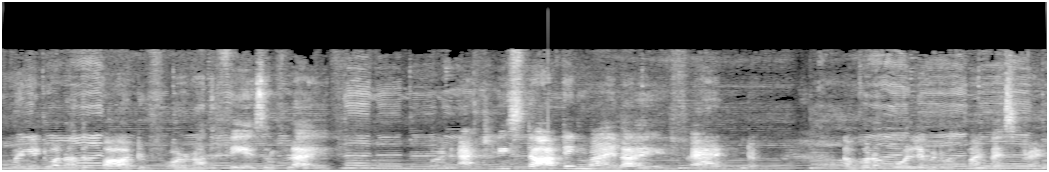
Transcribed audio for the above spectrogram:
moving into another part of or another phase of life. But actually starting my life and I'm gonna go live it with my best friend.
